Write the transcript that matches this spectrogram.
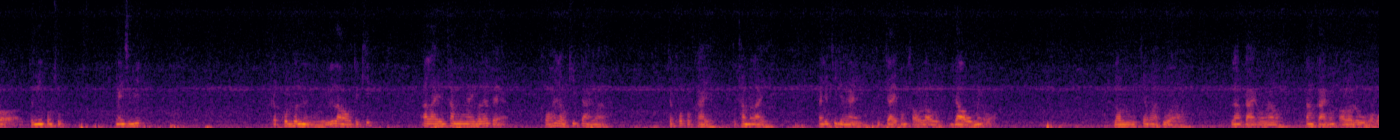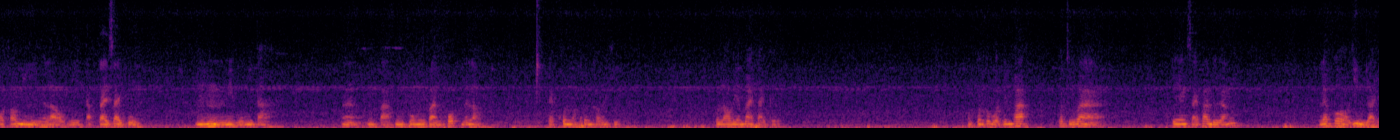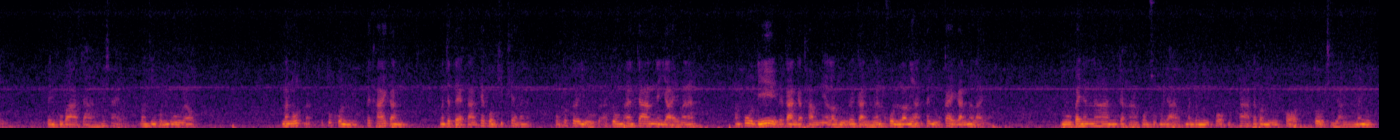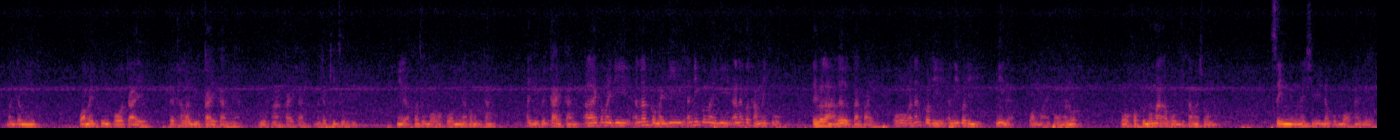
จะมีความสุขในชีวิต กับคนคนหนึ่ง หรือเราจะคิดอะไรทำยังไงก็แล้วแต่ขอให้เราคิดได้ว่า จะคบกับใครจะทำอะไร ใครจะคิดยังไง จิตใจของเขาเราเดาไม่ออก เรารู้แค่ว่าตัวเรา ร่างกายของเราร่างกายของเขาเราดูออกว่าเขามีเหมือนเรา มีตับไตไส้พุงอืมมีหูมีตาอ่ามีปากมีฟงมีฟันครบเหมือนเรา แต่คนบางคนเขาไม่คิด คนเราเวียนว่ายตายเกิดบางคนก็บวชเป็นพระ ก็ถือว่าตัวเองใส่ผ้าเหลือง แล้วก็ยิ่งใหญ่ เป็นครูบาอาจารย์ไม่ใช่ บางทีผมดูแล้ว มนุษย์นะทุกๆคนคล้ายๆกัน มันจะแตกต่างแค่ความคิดแค่นั้นนะผมก็เคยอยู่กับอาจงอาจารย์ใหญ่ๆมานะคำพูดดีแต่การกระทำเนี่ย เราอยู่ด้วยกันเหมือนคนเราเนี่ย ถ้าอยู่ใกล้กันเมื่อไหร่อยู่ไปนานๆมันจะหาความสุขไม่ได้ มันจะมีข้อผิดพลาดแล้วก็มีข้อโต้เถียงไม่มีมันจะมี ความไม่พึงพอใจ แต่ถ้าเราอยู่ไกลกันเนี่ยอยู่ห่างไกลกัน มันจะคิดถึง นี่แหละเขาถึงบอกว่าผัวเมียก็เหมือนกัน ถ้าอยู่ใกล้ๆกัน อะไรก็ไม่ดี อันนั้นก็ไม่ดี อันนี้ก็ไม่ดี อันนั้นก็ทำไม่ถูก แต่เวลาเลิกกันไป โอ้อันนั้นก็ดี อันนี้ก็ดี นี่แหละความหมายของมนุษย์ โอ้ขอบคุณมากๆครับผมที่เข้ามาชม สิ่งหนึ่งในชีวิตนะผมบอกให้เลย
